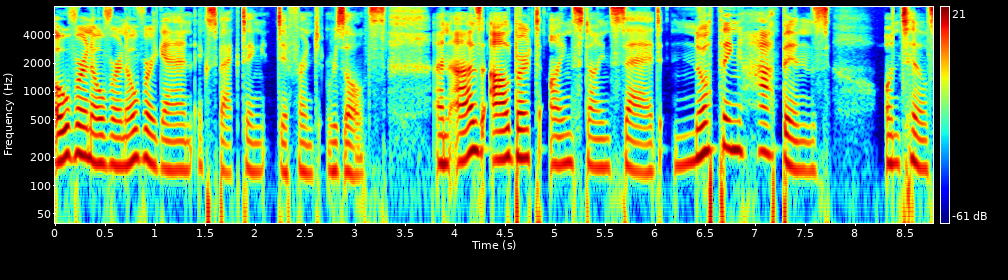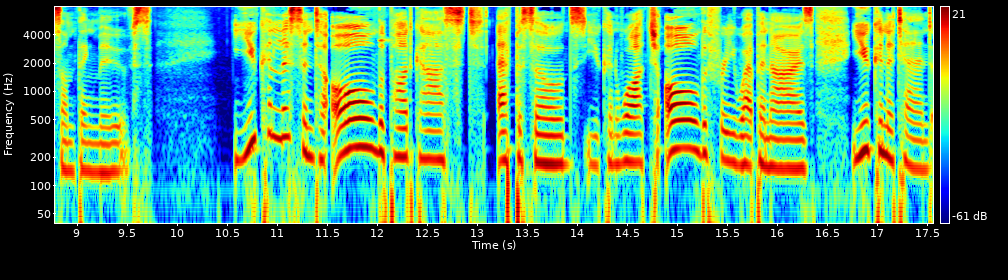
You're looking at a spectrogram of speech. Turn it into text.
over and over and over again, expecting different results. And as Albert Einstein said, nothing happens until something moves you can listen to all the podcast episodes, you can watch all the free webinars, you can attend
